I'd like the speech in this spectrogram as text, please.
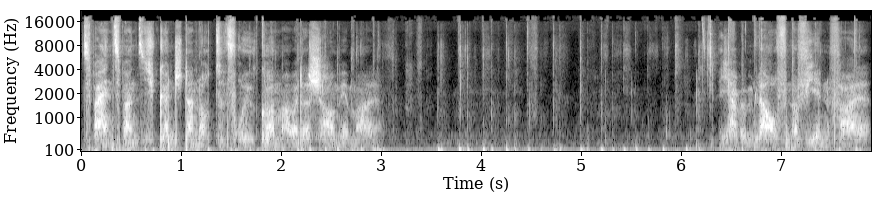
22 könnte dann noch zu früh kommen, aber das schauen wir mal. Ich habe im Laufen auf jeden Fall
